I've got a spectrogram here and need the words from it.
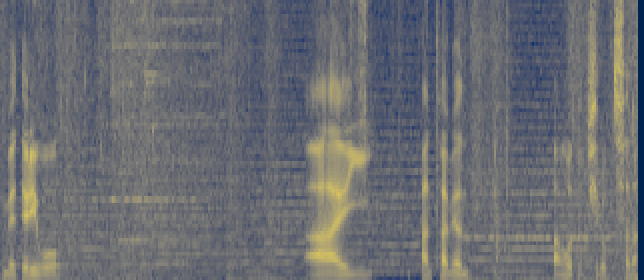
매 때리고. 아이 반타면 방어도 필요 없잖아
